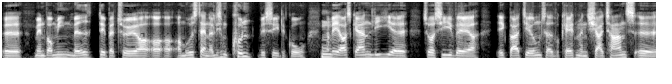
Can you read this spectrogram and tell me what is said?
Øh, men hvor min meddebattører og, og, og modstandere ligesom kun vil se det gode, mm. der vil jeg også gerne lige, øh, så at sige, være ikke bare djævelens advokat, men shaitans øh,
